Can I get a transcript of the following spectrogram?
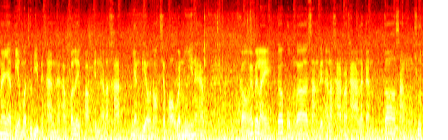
น่าจะเตรียมวัตถุดิบไม่ทันนะครับก็เลยปรับเป็นอาราคาร์ทอย่างเดียวเนาะเฉพาะวันนี้นะครับ ก็ไม่เป็นไรก็ผมก็สั่งเป็นอาราคาร์ทมาทานแล้วกัน ก็สั่งชุด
